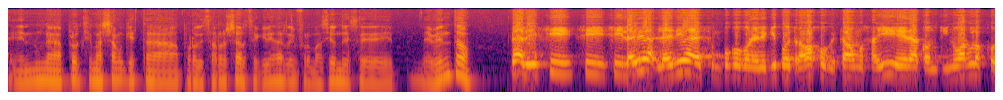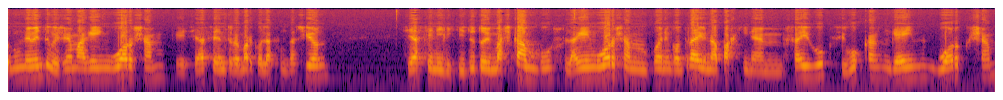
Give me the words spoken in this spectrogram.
en una próxima jam que está por desarrollarse. ¿Querés dar la información de ese evento? Dale, sí, sí, sí. La idea, la idea es un poco con el equipo de trabajo que estábamos ahí, era continuarlos con un evento que se llama Game Workshop, que se hace dentro del marco de la fundación, se hace en el Instituto Image Campus. La Game Workshop pueden encontrar, hay una página en Facebook, si buscan Game Workshop,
